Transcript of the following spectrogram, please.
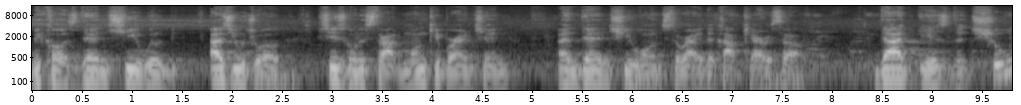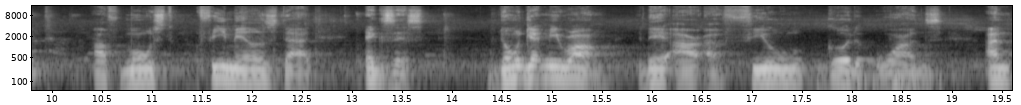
Because then she will be, as usual she's going to start monkey branching and then she wants to ride the cock carousel that is the truth of most females that exist. Don't get me wrong there are a few good ones. And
